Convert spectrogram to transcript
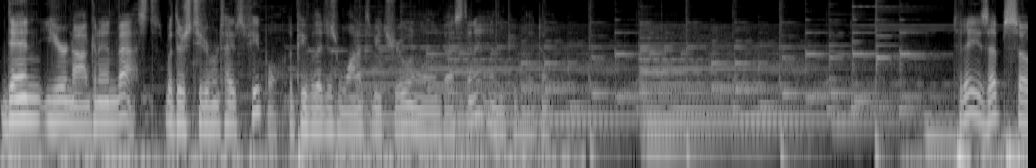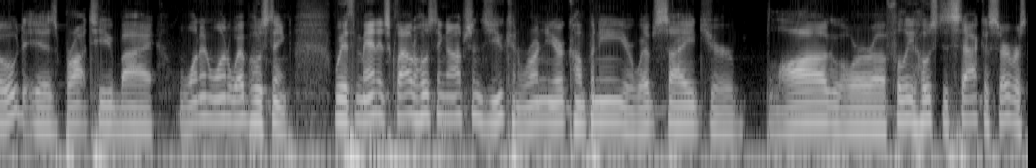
then you're not going to invest. But there's two different types of people. The people that just want it to be true and will invest in it and the people that don't Today's episode is brought to you by One and One Web Hosting. With managed cloud hosting options, you can run your company, your website, your blog, or a fully hosted stack of servers,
